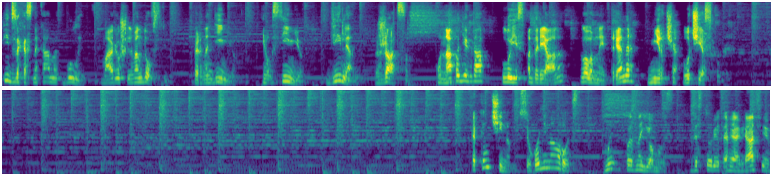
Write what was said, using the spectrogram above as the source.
Під захисниками були Маріуш Левандовський, Фернандіньо, Ілсіньо, Вілян, Жадсон. У нападі грав Луїс Адаріано, головний тренер Мірча Луческу. Таким чином, сьогодні на уроці ми познайомилися з історією та географією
